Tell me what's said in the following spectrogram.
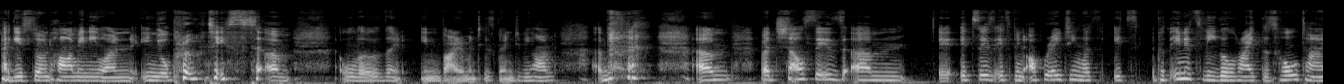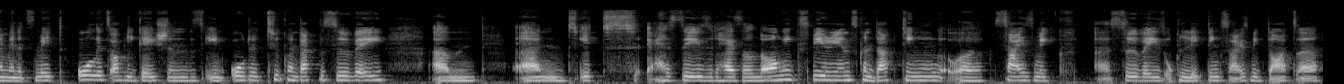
I guess don't harm anyone in your protest, um, although the environment is going to be harmed. Um, but Shell says um, it says it's been operating with its within its legal right this whole time, and it's met all its obligations in order to conduct the survey. Um, and it has, says it has a long experience conducting uh, seismic uh, surveys or collecting seismic data,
